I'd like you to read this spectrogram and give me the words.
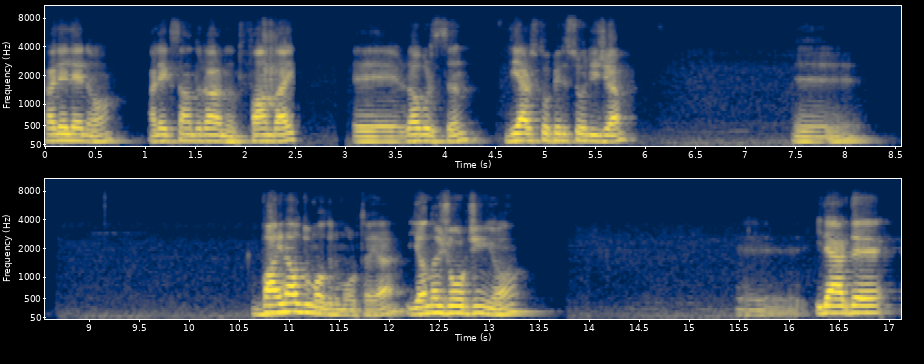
Kale Leno. Alexander Arnold, Van Dijk, e, Robertson. Diğer stoperi söyleyeceğim. E, Wijnaldum alırım ortaya. Yana Jorginho. E, ileride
